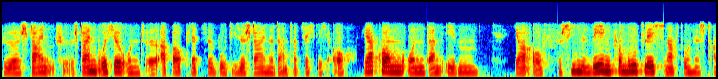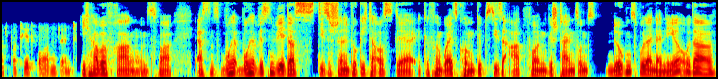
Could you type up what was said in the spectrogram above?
für Stein, für Steinbrüche und äh, Abbauplätze, wo diese Steine dann tatsächlich auch herkommen und dann eben ja auf verschiedenen Wegen vermutlich nach Stonehenge transportiert worden sind. Ich habe Fragen und zwar erstens, woher, woher wissen wir, dass diese Steine wirklich da aus der Ecke von Wales kommen? Gibt es diese Art von Gestein sonst nirgendwo da in der Nähe oder?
